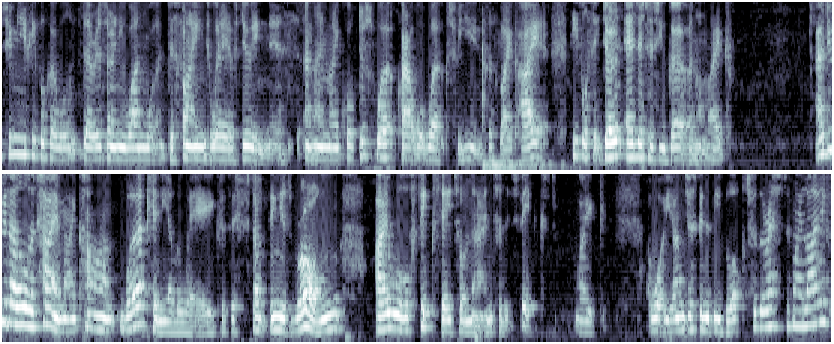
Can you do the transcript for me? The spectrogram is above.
too many people go. Well, there is only one defined way of doing this, and I'm like, well, just work out what works for you. Because like I, people say, don't edit as you go, and I'm like, I do that all the time. I can't work any other way because if something is wrong, I will fixate on that until it's fixed. Like, what? I'm just going to be blocked for the rest of my life?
